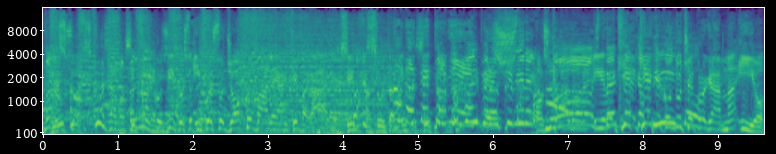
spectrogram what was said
Ma giusto. scu- scusa, ma si fa così, questo- in questo gioco vale anche barare, sì, assolutamente sì. Ma poi per ottenere. Ho scr- No, allora, il- aspetta, chi, chi è che conduce il programma? Io.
